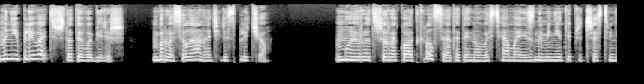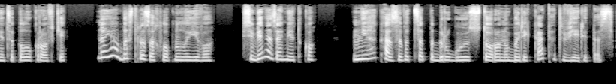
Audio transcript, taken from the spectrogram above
Мне плевать, что ты выберешь», — бросила она через плечо. Мой рот широко открылся от этой новости о моей знаменитой предшественнице полукровки, но я быстро захлопнула его. Себе на заметку. Не оказываться по другую сторону баррикад от Веритас.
